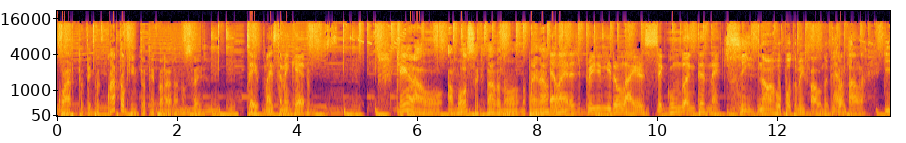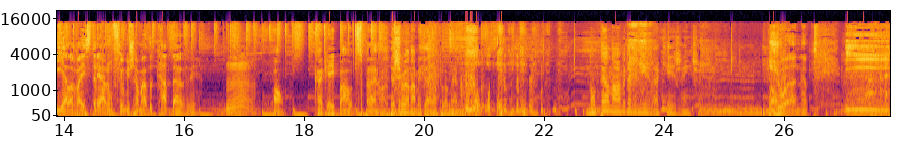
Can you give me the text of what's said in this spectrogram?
Quarta temporada. Quarta ou quinta temporada, não sei. Sei, mas também quero. Quem era o- a moça que tava no, no painel? Ela também? era de Pretty Little Liars, segundo a internet. Sim. Não, a RuPaul também fala no episódio. Ela fala? E ela vai estrear um filme chamado Cadáver. Hum. Bom, caguei baldes pra ela. Deixa eu ver o nome dela, pelo menos. não tem o nome da menina aqui, gente. Joana. E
